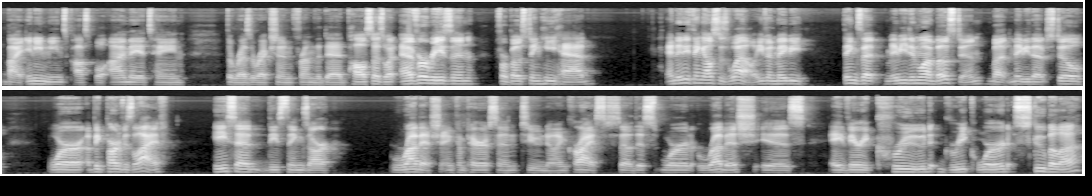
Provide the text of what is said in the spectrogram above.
by any means possible I may attain the resurrection from the dead. Paul says, whatever reason for boasting he had, and anything else as well, even maybe things that maybe he didn't want to boast in, but maybe that still were a big part of his life. He said these things are rubbish in comparison to knowing Christ. So, this word rubbish is a very crude Greek word, skubala,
